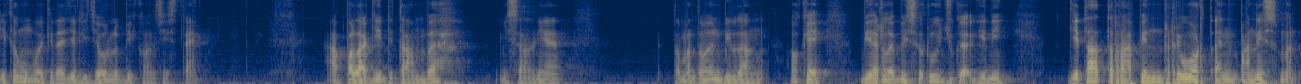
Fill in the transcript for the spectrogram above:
itu membuat kita jadi jauh lebih konsisten. Apalagi ditambah misalnya teman-teman bilang, oke, okay, biar lebih seru juga gini, kita terapin reward and punishment.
